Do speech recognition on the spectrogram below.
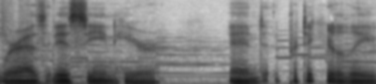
whereas it is seen here, and particularly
